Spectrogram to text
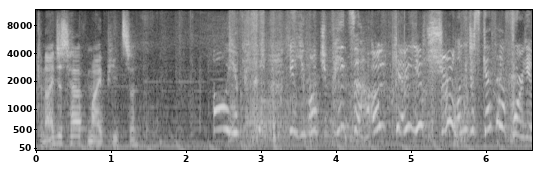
Can I just have my pizza? Oh, your pizza. yeah, you want your pizza? Okay, yeah, sure. Let me just get that for you,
